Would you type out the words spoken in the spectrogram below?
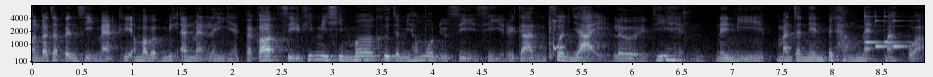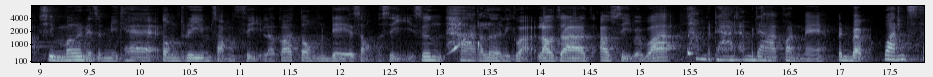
มันก็จะเป็นสีแมทที่เอามาแบบ mix and match อะไรอย่างเงี้ย แต่ก็สีที่มีชิมเมอร์คือจะมีทั้งหมดอยู่4สีด้วยกัน ส่วนใหญ่เลยที่เห็นในนี้มันจะเน้นไปทางแมทมากกว่า ชิมเมอร์เนี่ยจะมีแค่ตรง Dream 2 สี แล้วก็ตรง Day 2 สี ซึ่งทากันเลยดีกว่า เราจะเอาสีแบบว่าธรรมดาธรรมดาก่อนไหม เป็นแบบหวานใส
